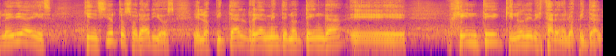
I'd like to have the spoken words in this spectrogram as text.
La idea es que en ciertos horarios el hospital realmente no tenga eh, gente que no debe estar en el hospital.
